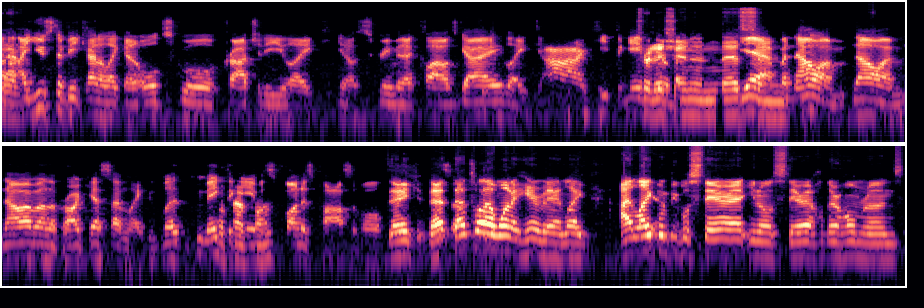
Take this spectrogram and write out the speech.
Uh, I used to be kind of like an old school crotchety, like you know, screaming at clouds guy, like ah, keep the game tradition and this. Yeah, and... but now I'm now I'm now I'm on the broadcast. I'm like, let make Let's the game fun. as fun as possible. Thank you. That so, that's what I want to hear, man. Like I like yeah. when people stare at you know stare at their home runs.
